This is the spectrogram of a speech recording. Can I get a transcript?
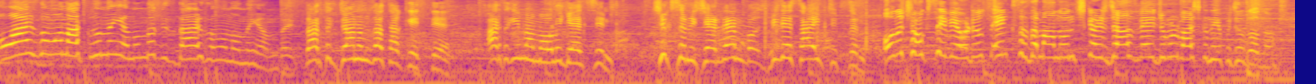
O her zaman aklının yanında biz de her zaman onun yanındayız. Artık canımıza tak etti. Artık İmamoğlu gelsin. Çıksın içeriden bize sahip çıksın. Onu çok seviyoruz. En kısa zamanda onu çıkaracağız ve Cumhurbaşkanı yapacağız onu.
